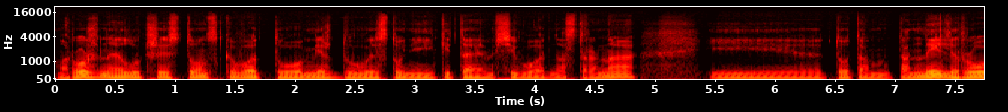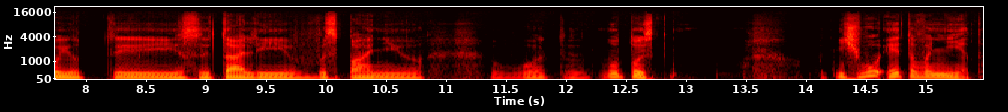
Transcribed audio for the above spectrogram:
мороженое лучше эстонского, то между Эстонией и Китаем всего одна страна, и то там тоннель роют из Италии в Испанию, вот. Ну, то есть ничего этого нет.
